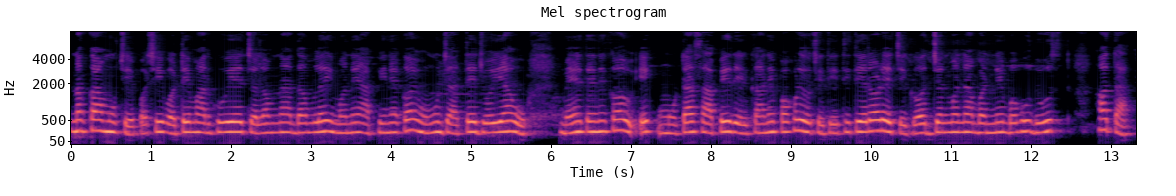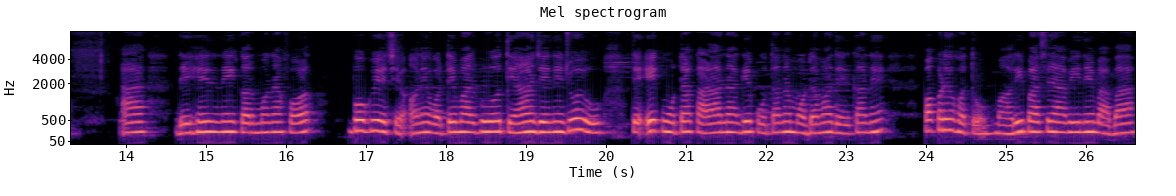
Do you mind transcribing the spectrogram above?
નકામું છે. પછી વટે માર્ગુએ ચલમના દમ લઈ મને આપીને કહ્યું, હું જાતે જોઈ આવું. મેં તેને કહ્યું, એક મોટા સાપે દેડકાને પકડ્યો છે, તેથી તે રડે છે. ગત જન્મના બંને બહુ દુષ્ટ હતા. આ દેહને કર્મના ફળ ભોગવે છે અને વટે માર્ગુઓ ત્યાં જઈને જોયું તે એક મોટા કાળા નાગે પોતાના મોઢામાં દેડકાને પકડ્યો હતો. મારી પાસે આવીને બાબા,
